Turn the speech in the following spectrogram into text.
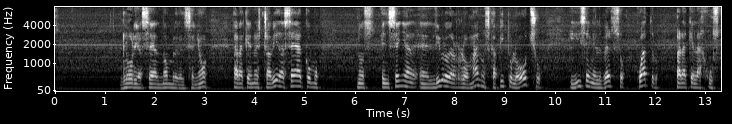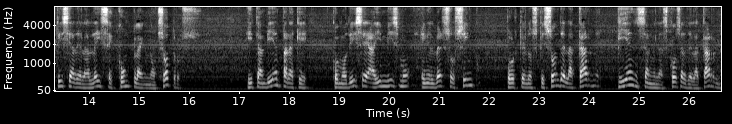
Gloria sea el nombre del Señor, para que nuestra vida sea como nos enseña el libro de Romanos capítulo 8 y dice en el verso 4, para que la justicia de la ley se cumpla en nosotros. Y también para que, como dice ahí mismo en el verso 5, porque los que son de la carne piensan en las cosas de la carne,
